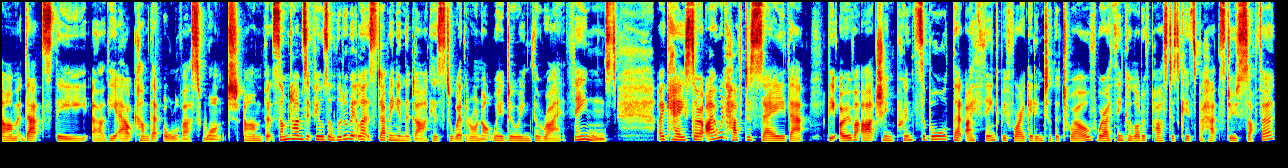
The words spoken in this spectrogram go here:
Um, that's the uh, the outcome that all of us want. Um, but sometimes it feels a little bit like stabbing in the dark as to whether or not we're doing the right things. Okay, so I would have to say that the overarching principle that I think before I get into the 12, where I think a lot of pastors' kids perhaps do suffer,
